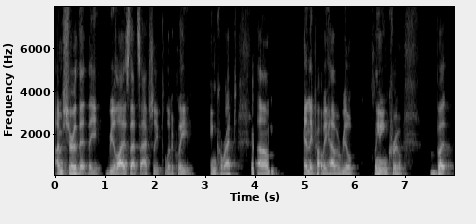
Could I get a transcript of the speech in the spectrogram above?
I'm sure that they realize that's actually politically incorrect. Um, and they probably have a real cleaning crew. But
